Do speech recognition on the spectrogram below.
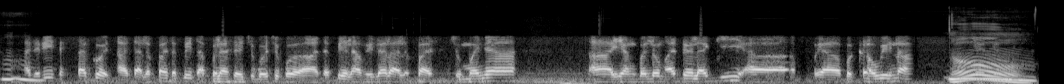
Mm-mm. Uh, jadi saya takut uh, tak lepas tapi tak apalah saya cuba-cuba uh, tapi alhamdulillah lah lepas. Cumanya uh, yang belum ada lagi uh, ya, berkahwin lah. Oh. Hmm.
